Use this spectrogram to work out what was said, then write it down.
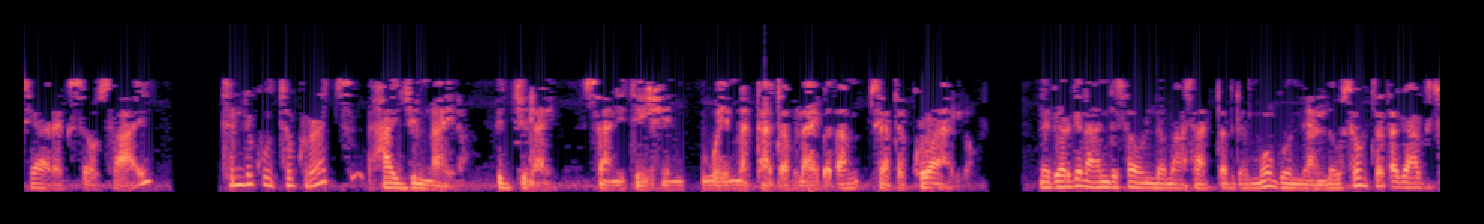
ሲያደርግ ሰው ሳይ ትልቁ ትኩረት hygiene ላይ ነው፣ እጅ ላይ sanitation ወይም መታጠብ ላይ በጣም ሲያተኩር ያለው። ነገር ግን አንድ ሰውን ለማሳጠብ ደግሞ ጎን ያለው ሰው ተጠጋግቶ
